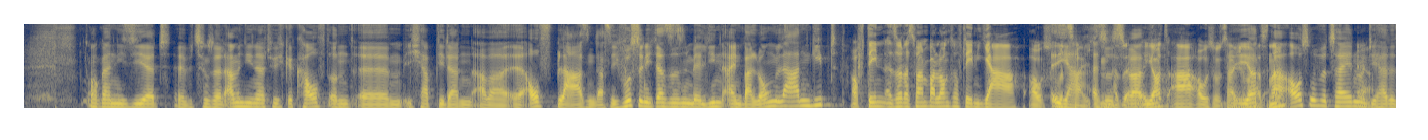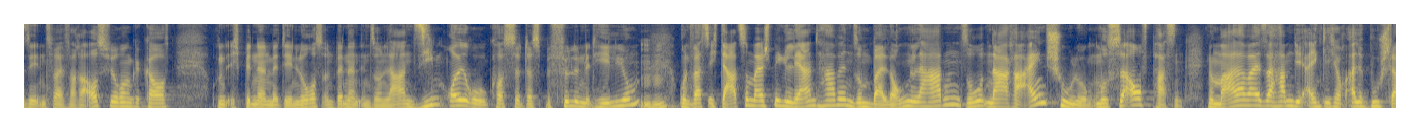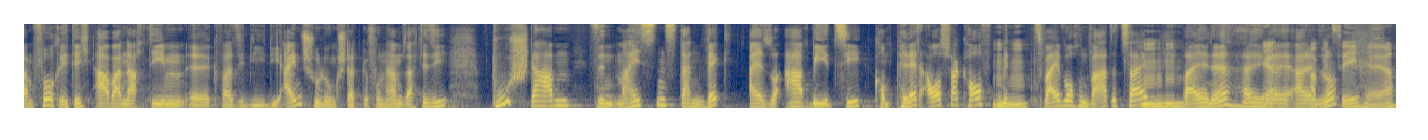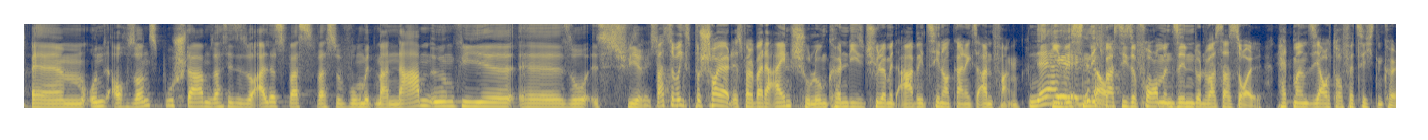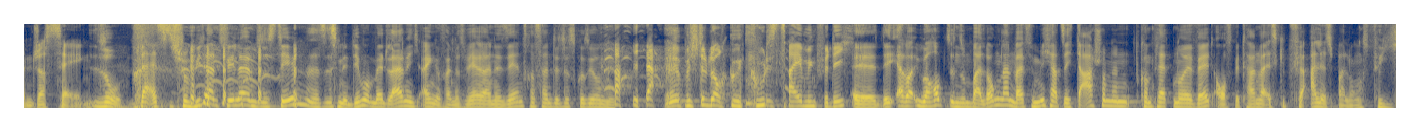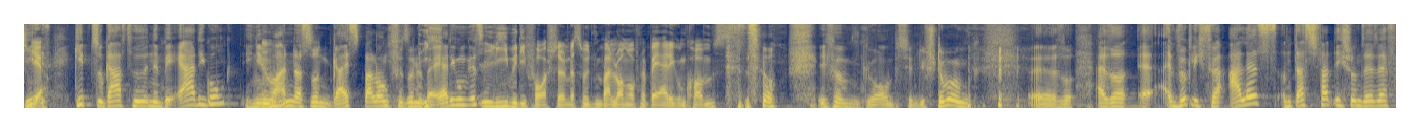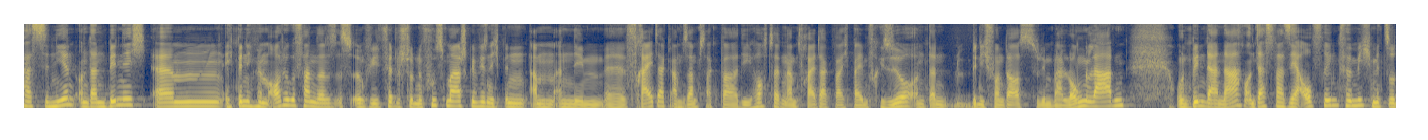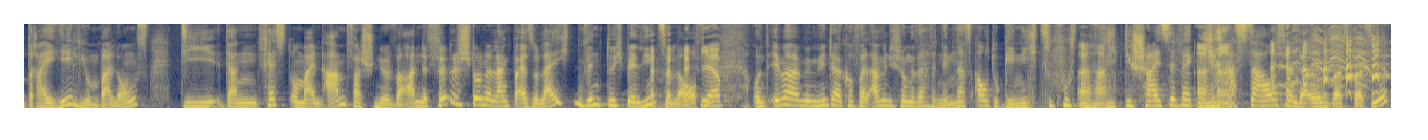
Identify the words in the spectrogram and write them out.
organisiert, äh, beziehungsweise Amelie natürlich gekauft und ähm, ich habe die dann aber äh, aufblasen lassen. Ich wusste nicht, dass es in Berlin einen Ballonladen gibt. Auf den, also das waren Ballons, auf denen Ja Ausrufezeichen. Ja, also war- JA Ausrufezeichen. JA ne? Ausrufezeichen Ja. und die hatte sie in zweifacher Ausführung gekauft und ich bin dann mit denen los und bin dann in so einen Laden. Sieben Euro kostet das Befüllen mit Helium Mhm. und was ich da zum Beispiel gelernt habe, in so einem Ballonladen, so nach Einschulung musst du aufpassen. Normalerweise haben die eigentlich auch alle Buchstaben vorrätig, aber nachdem äh, quasi die, die Einschulung stattgefunden haben, sagte sie, Buchstaben sind meistens dann weg, also A, B, C, komplett ausverkauft mit zwei Wochen Wartezeit, weil, ne, Mhm. Ja, also, ABC, ja, ja. ähm, und auch sonst Buchstaben, sagte sie so, alles, was, was so, womit man Namen irgendwie äh, so ist schwierig. Was übrigens bescheuert ist, weil bei der Einschulung können die Schüler mit ABC noch gar nichts anfangen. Naja, die wissen genau. nicht, was diese Formen sind und was das soll. Hätte man sie auch darauf verzichten können, just saying. So, da ist schon wieder ein Fehler im System. Das ist mir in dem Moment leider nicht eingefallen. Das wäre eine sehr interessante Diskussion. ja, bestimmt auch gu- gutes Timing für dich. Äh, aber überhaupt in so einem Ballonland, weil für mich hat sich da schon eine komplett neue Welt aufgetan, weil es gibt für alles Ballons. Für jedes. Ja. Mhm. Gibt sogar für eine Beerdigung. Ich nehme mal an, dass so ein Geistballon für so eine Beerdigung ist. Ich liebe die Vorstellung, dass du mit einem Ballon auf eine Beerdigung kommst. So, ich finde ja, ein bisschen die Stimmung. äh, so. Also äh, wirklich für alles und das fand ich schon sehr, sehr faszinierend. Und dann bin ich, ähm, ich bin nicht mit dem Auto gefahren, sondern es ist irgendwie eine Viertelstunde Fußmarsch gewesen. Ich bin am, an dem äh, Freitag, am Samstag war die Hochzeit und am Freitag war ich beim Friseur und dann bin ich von da aus zu dem Ballonladen und bin danach, und das war sehr aufregend für mich, mit so drei Heliumballons, die dann fest um meinen Arm verschnürt waren, eine Viertelstunde lang bei so leichtem Wind durch Berlin zu laufen. Ja. Und immer mit dem Hinterkopf, weil Amelie schon gesagt hat, nimm das Auto, geh nicht zu Fuß, dann fliegt die Scheiße weg. Ich raste aus, wenn da irgendwas passiert.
